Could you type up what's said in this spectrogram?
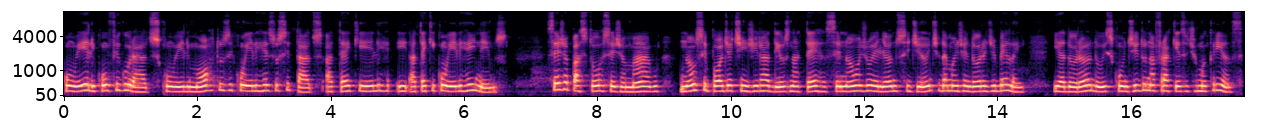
com ele configurados, com ele mortos e com ele ressuscitados, até que ele até que com ele reinemos. Seja pastor, seja mago, não se pode atingir a Deus na terra senão ajoelhando-se diante da manjedoura de Belém e adorando-o escondido na fraqueza de uma criança.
